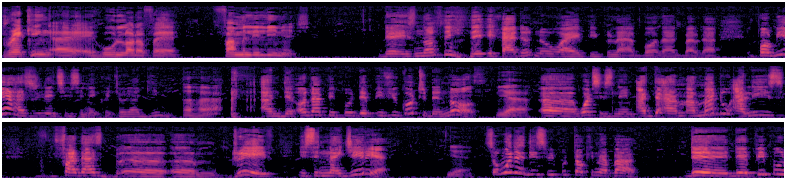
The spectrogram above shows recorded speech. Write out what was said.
breaking a whole lot of uh, family lineage. There is nothing, I don't know why people are bothered by that. Paul Biya has relatives in Equatorial Guinea. Uh-huh. And the other people, they, if you go to the north, yeah, uh, what's his name? Ad, um, Amadou Ali's father's uh, um, grave is in Nigeria. Yeah. So what are these people talking about? The the people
